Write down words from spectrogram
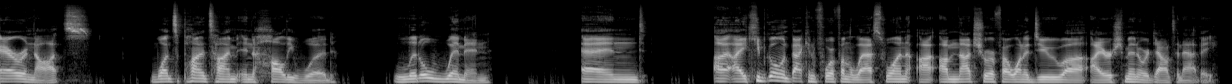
Aeronauts. Once upon a time in Hollywood. Little Women. And I, I keep going back and forth on the last one. I, I'm not sure if I want to do uh, Irishman or Downton Abbey.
